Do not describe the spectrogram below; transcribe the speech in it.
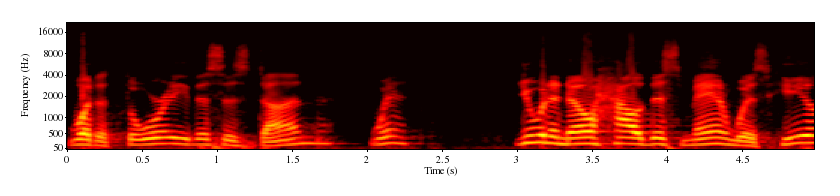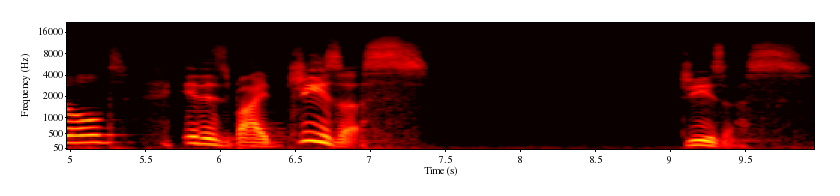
what authority this is done with? You want to know how this man was healed? It is by Jesus. Jesus,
